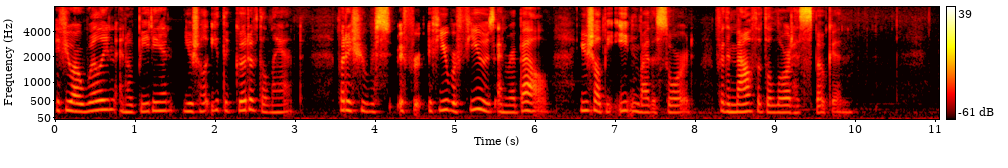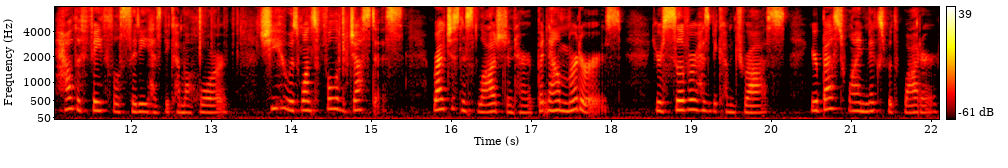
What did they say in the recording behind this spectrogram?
If you are willing and obedient, you shall eat the good of the land. But if you, if, if you refuse and rebel, you shall be eaten by the sword, for the mouth of the Lord has spoken. How the faithful city has become a whore, she who was once full of justice. Righteousness lodged in her, but now murderers. Your silver has become dross, your best wine mixed with water.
